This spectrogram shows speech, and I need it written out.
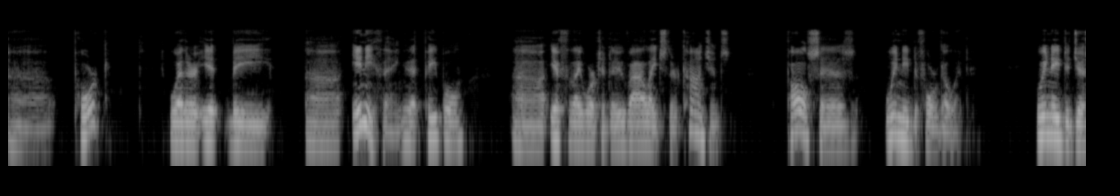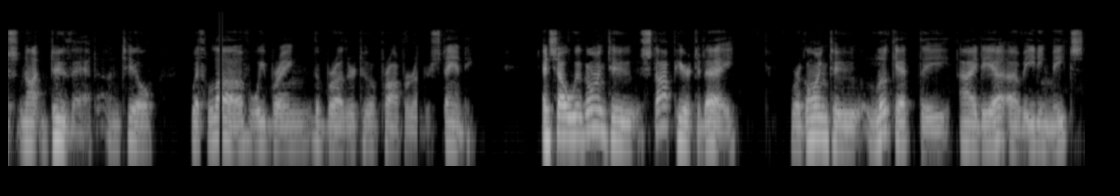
uh, pork, whether it be uh, anything that people, uh, if they were to do, violates their conscience. Paul says we need to forego it. We need to just not do that until with love, we bring the brother to a proper understanding. And so we're going to stop here today. We're going to look at the idea of eating meats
